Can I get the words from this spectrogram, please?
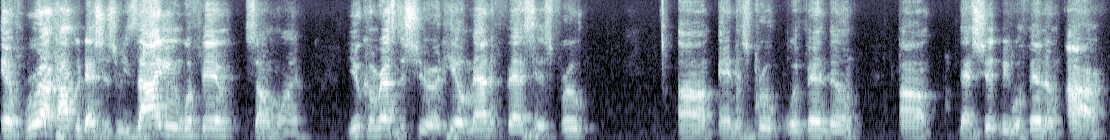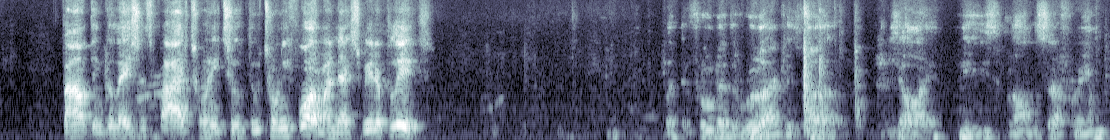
If Ruach HaKodesh is residing within someone, you can rest assured he'll manifest his fruit um, and his fruit within them um, that should be within them are found in Galatians 5 22 through 24. My next reader, please. But the fruit of the Ruach is love, joy, peace, long suffering,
